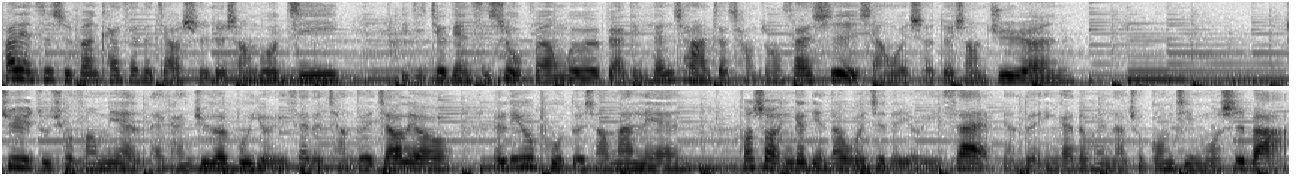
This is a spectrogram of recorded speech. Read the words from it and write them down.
八点四十分开赛的教室对上洛基；以及九点四十五分微微表定登场，在场中赛事响尾蛇对上巨人。至于足球方面，来看俱乐部友谊赛的强队交流，有利物浦对上曼联，防守应该点到为止的友谊赛，两队应该都会拿出攻击模式吧。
